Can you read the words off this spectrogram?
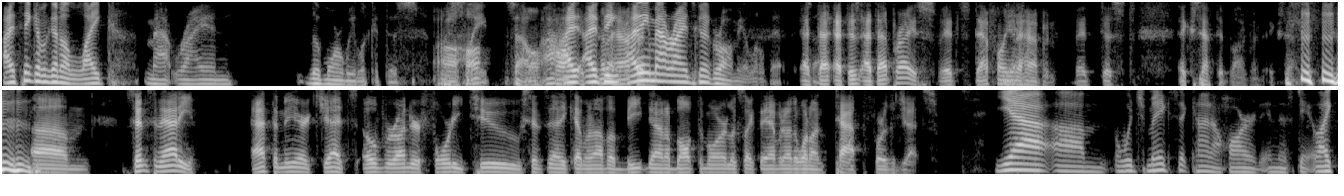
I I think I'm going to like Matt Ryan the more we look at this uh-huh. slate. So uh-huh. I, I think happen. I think Matt Ryan's going to grow on me a little bit at so. that at this at that price. It's definitely yeah. going to happen. It just accept it, Bogman. Accept. um, Cincinnati at the New York Jets over under 42. Cincinnati coming off a beat down of Baltimore. Looks like they have another one on tap for the Jets. Yeah, um, which makes it kind of hard in this game. Like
